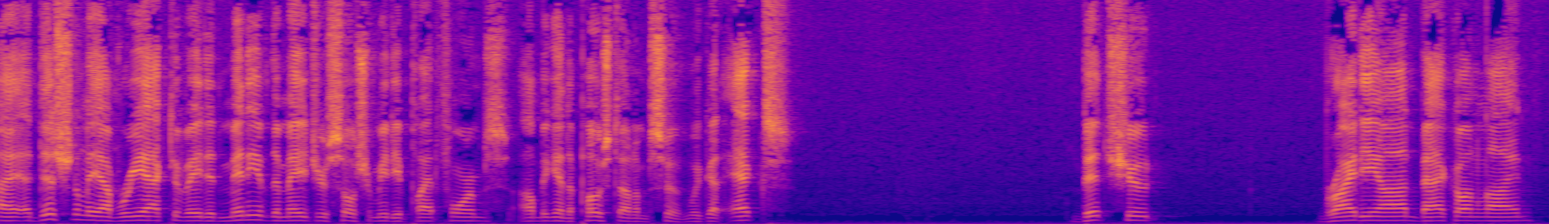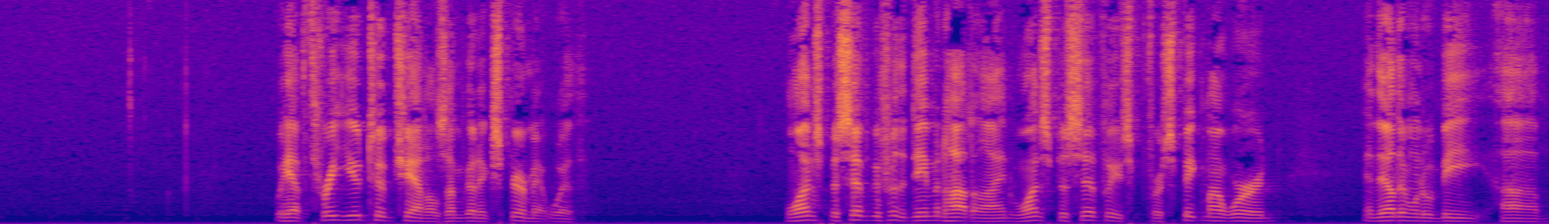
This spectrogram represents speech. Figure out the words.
I, additionally, I've reactivated many of the major social media platforms. I'll begin to post on them soon. We've got X, BitChute, Brighteon back online. We have three YouTube channels I'm going to experiment with. One specifically for the Demon Hotline, one specifically for Speak My Word, and the other one would be um,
